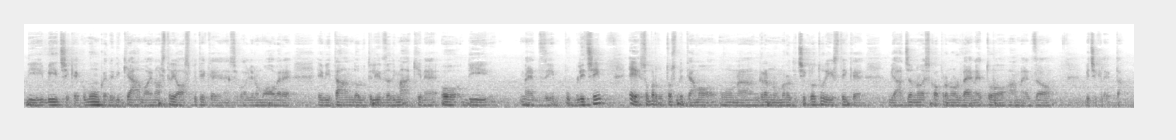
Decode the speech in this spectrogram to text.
di bici che comunque dedichiamo ai nostri ospiti che si vogliono muovere evitando l'utilizzo di macchine o di mezzi pubblici e soprattutto aspettiamo un gran numero di cicloturisti che viaggiano e scoprono il Veneto a mezzo bicicletta.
